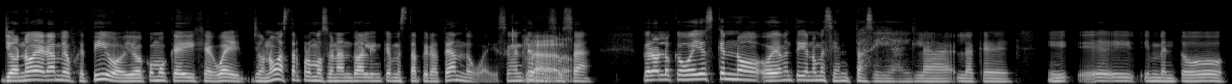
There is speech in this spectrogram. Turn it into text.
Yo no era mi objetivo, yo como que dije, güey, yo no voy a estar promocionando a alguien que me está pirateando, güey, ¿sí me entiendes? O sea, pero lo que voy es que no, obviamente yo no me siento así, ahí la, la que inventó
